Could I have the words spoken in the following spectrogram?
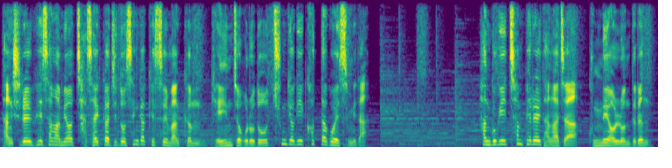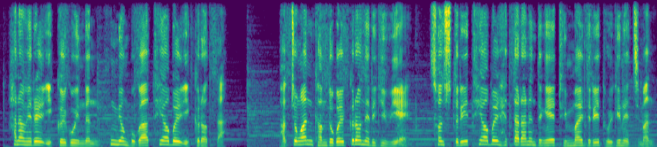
당시를 회상하며 자살까지도 생각했을 만큼 개인적으로도 충격이 컸다고 했습니다. 한국이 참패를 당하자 국내 언론들은 하나회를 이끌고 있는 홍명보가 태업을 이끌었다. 박종환 감독을 끌어내리기 위해 선수들이 태업을 했다라는 등의 뒷말들이 돌긴 했지만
